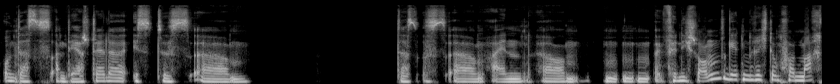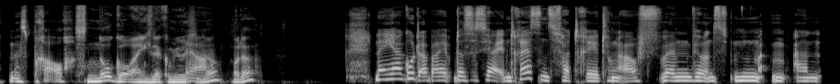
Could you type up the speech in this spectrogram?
Und das an der Stelle ist es, ähm, das ist ähm, ein, ähm, finde ich schon, geht in Richtung von Machtmissbrauch. Das ist No-Go eigentlich der Community, ja. ne? oder? Naja, gut, aber das ist ja Interessensvertretung auch, wenn wir uns an,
